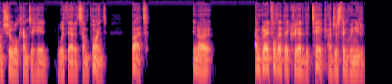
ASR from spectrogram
I'm sure we'll come to head with that at some point. But you know, I'm grateful that they created the tech. I just think we need to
